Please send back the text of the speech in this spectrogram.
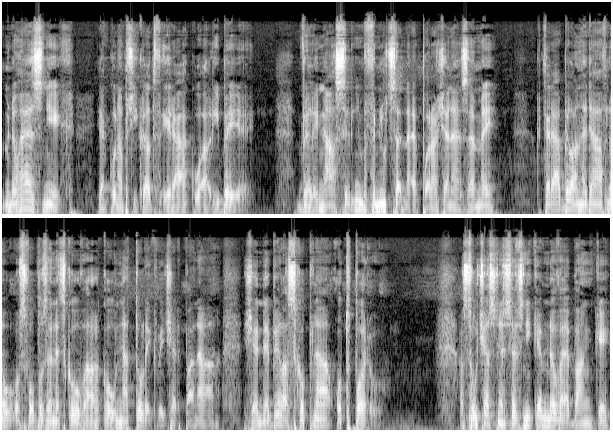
Mnohé z nich, jako například v Iráku a Libii, byly násilím vnucené poražené zemi, která byla nedávnou osvobozeneckou válkou natolik vyčerpaná, že nebyla schopná odporu. A současně se vznikem nové banky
